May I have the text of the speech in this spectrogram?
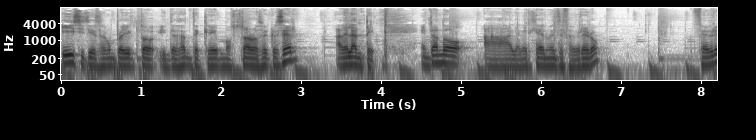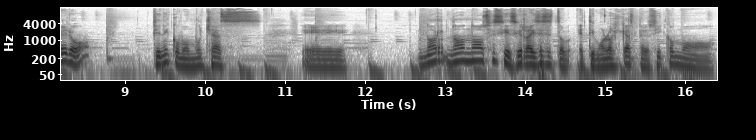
y si tienes algún proyecto interesante que mostrar o hacer crecer, adelante. Entrando a la energía del mes de febrero. Febrero tiene como muchas... Eh, no, no, no sé si decir raíces etimológicas, pero sí como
